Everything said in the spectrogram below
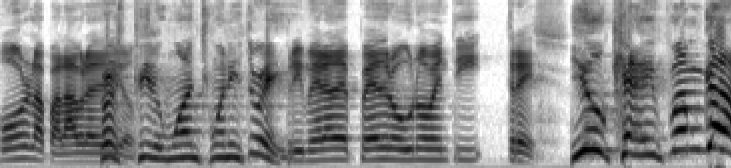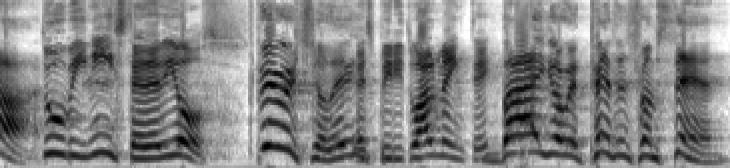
Por la palabra de 1 Dios. Peter 1:23. Primera de Pedro 1.23. You came from God Tú viniste de Dios spiritually espiritualmente by your repentance from sin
